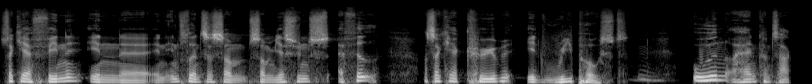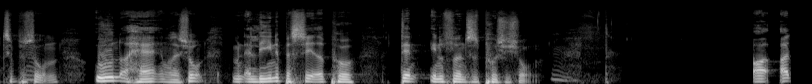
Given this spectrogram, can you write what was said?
så kan jeg finde en, øh, en influencer, som, som jeg synes er fed, og så kan jeg købe et repost, mm. uden at have en kontakt til personen, mm. uden at have en relation, men alene baseret på den influencers position. Mm. Og, og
